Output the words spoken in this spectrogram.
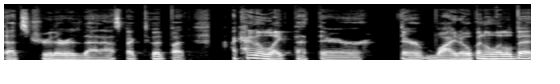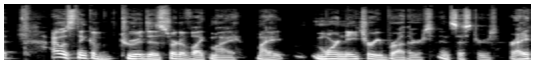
that's true. There is that aspect to it, but I kind of like that they're they're wide open a little bit. I always think of druids as sort of like my my more naturey brothers and sisters, right?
